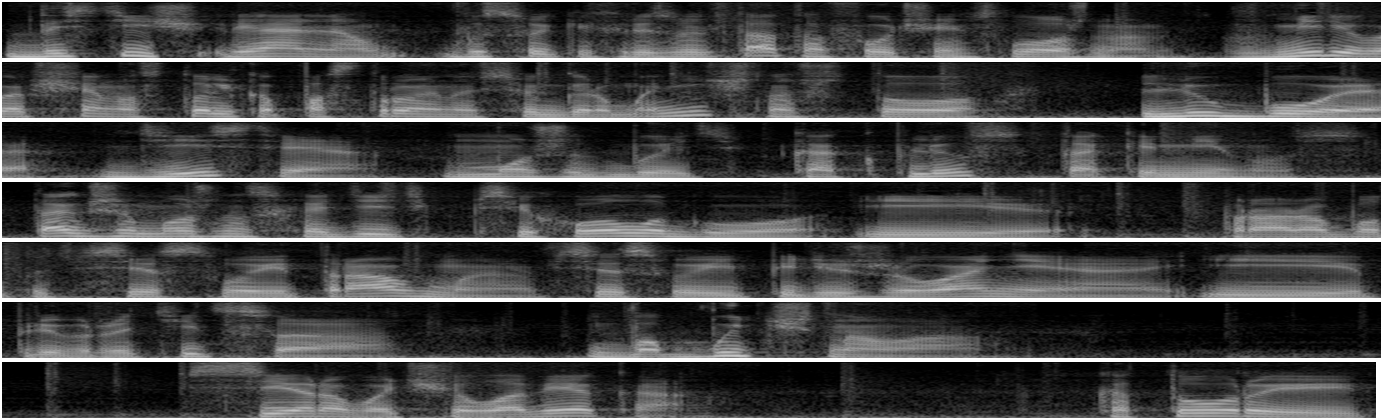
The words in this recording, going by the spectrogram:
достичь реально высоких результатов очень сложно. В мире вообще настолько построено все гармонично, что любое действие может быть как плюс, так и минус. Также можно сходить к психологу и проработать все свои травмы, все свои переживания и превратиться в обычного серого человека, который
